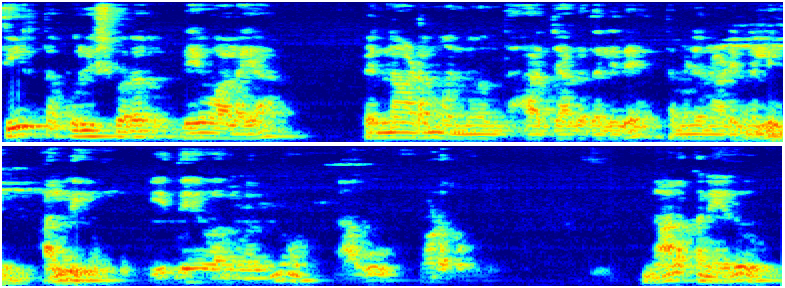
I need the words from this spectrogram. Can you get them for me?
ತೀರ್ಥಪುರೀಶ್ವರರ್ ದೇವಾಲಯ ಪೆನ್ನಾಡಂ ಅನ್ನುವಂತಹ ಜಾಗದಲ್ಲಿದೆ, ತಮಿಳುನಾಡಿನಲ್ಲಿ. ಅಲ್ಲಿ ಈ ದೇವಾಲಯವನ್ನು ನಾವು ನೋಡಬಹುದು. ನಾಲ್ಕನೆಯದು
